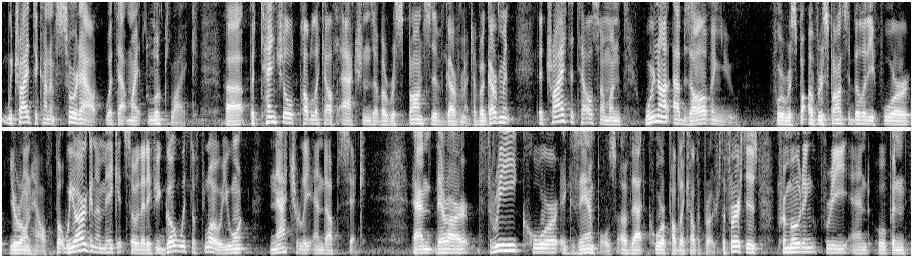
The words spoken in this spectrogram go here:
we tried to kind of sort out what that might look like. Uh, potential public health actions of a responsive government, of a government that tries to tell someone, we're not absolving you for resp of responsibility for your own health, but we are going to make it so that if you go with the flow, you won't naturally end up sick. And there are three core examples of that core public health approach. The first is promoting free and open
